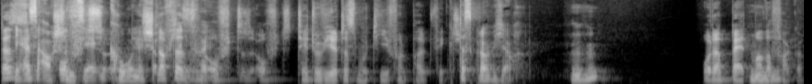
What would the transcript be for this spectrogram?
Das Der ist auch schon sehr ikonisch, Ich glaube, das ist ein oft, oft tätowiertes Motiv von Pulp Fiction. Das glaube ich auch. Mhm. Oder Bad Mhm. Motherfucker.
